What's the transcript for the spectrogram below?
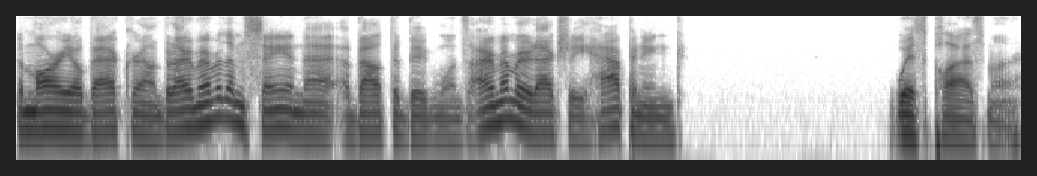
the Mario background, but I remember them saying that about the big ones. I remember it actually happening with plasma.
